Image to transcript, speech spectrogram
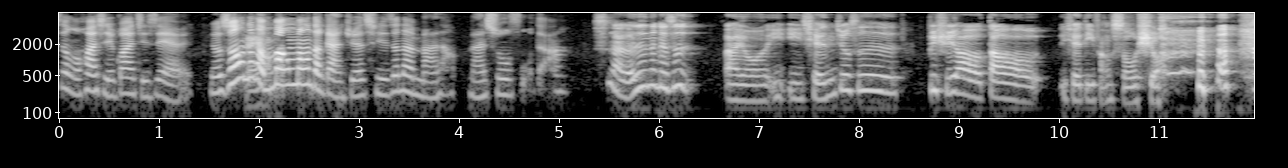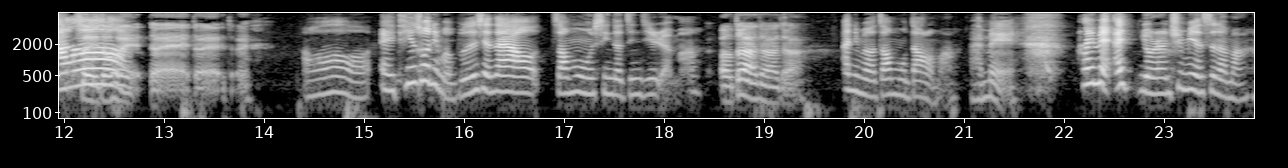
这种坏习惯其实也有时候那个懵懵的感觉，其实真的蛮蛮舒服的啊。是啊，可是那个是，哎呦，以以前就是必须要到一些地方 social，啊、所以都会，对对对。哦，哎，听说你们不是现在要招募新的经纪人吗？哦，对啊，对啊，对啊。啊，你们有招募到了吗？还没，还没。哎，有人去面试了吗？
